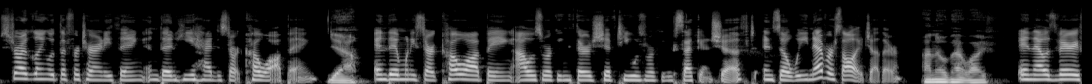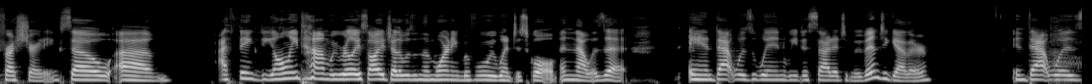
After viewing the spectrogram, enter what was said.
struggling with the fraternity thing, and then he had to start co-oping. Yeah. And then when he started co-oping, I was working third shift, he was working second shift, and so we never saw each other, I know that life. and that was very frustrating. So, um, I think the only time we really saw each other was in the morning before we went to school, and that was it. And that was when we decided to move in together, and that was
